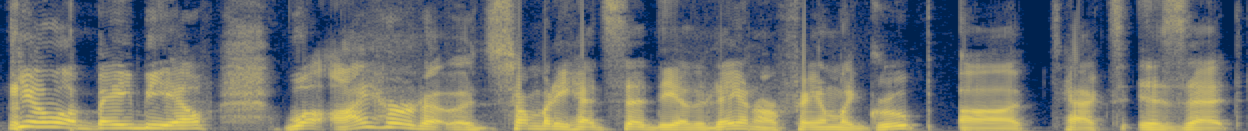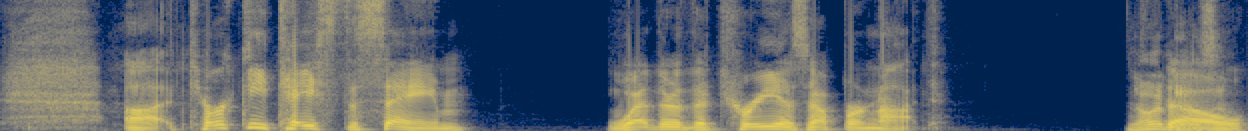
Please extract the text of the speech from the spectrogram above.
Kill a baby elf. Well, I heard uh, somebody had said the other day in our family group uh, text is that uh, turkey tastes the same whether the tree is up or not. No, it doesn't.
